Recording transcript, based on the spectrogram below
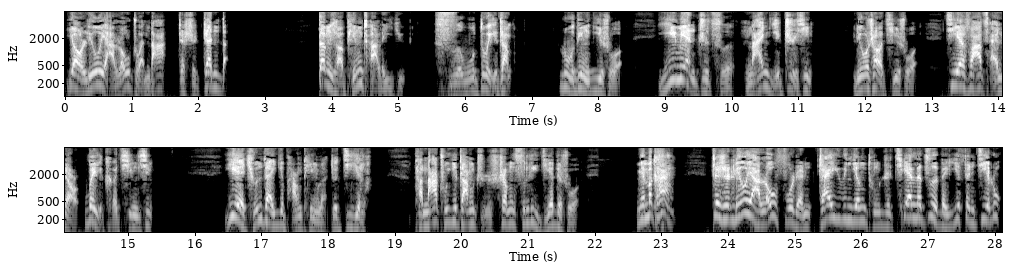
要刘亚楼转达，这是真的。”邓小平插了一句：“死无对证。”陆定一说：“一面之词难以置信。”刘少奇说：“揭发材料未可轻信。”叶群在一旁听了就急了，他拿出一张纸，声嘶力竭地说：“你们看，这是刘亚楼夫人翟云英同志签了字的一份记录。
